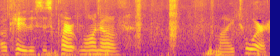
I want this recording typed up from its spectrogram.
Okay, this is part one of my tour.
